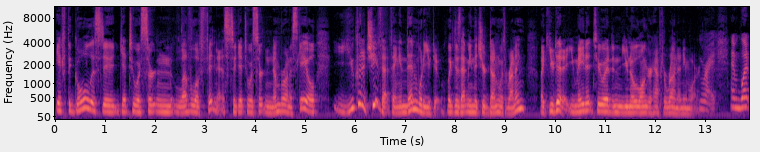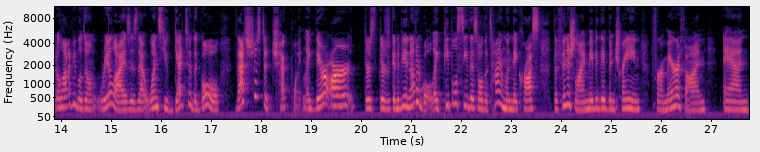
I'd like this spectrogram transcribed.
if the goal is to get to a certain level of fitness, to get to a certain number on a scale, you could achieve that thing. And then what do you do? Like, does that mean that you're done with running? Like, you did it, you made it to it, and you no longer have to run anymore. Right. And what a lot of people don't realize is that once you get to the goal, that's just a checkpoint. Like, there are there's there's going to be another goal. Like people see this all the time when they cross the finish line. Maybe they've been training for a marathon and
